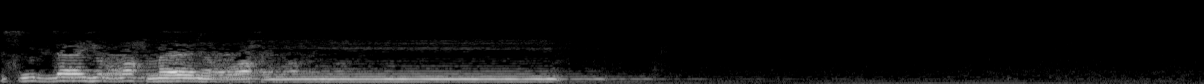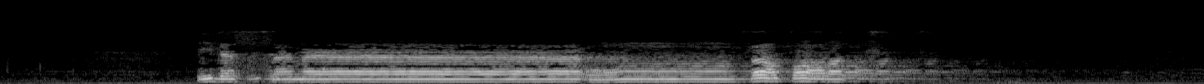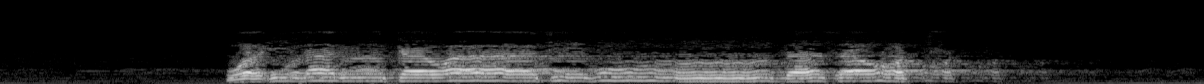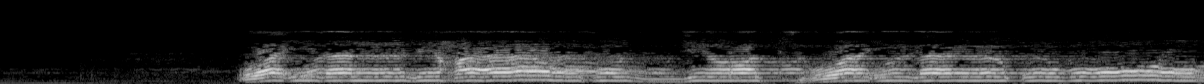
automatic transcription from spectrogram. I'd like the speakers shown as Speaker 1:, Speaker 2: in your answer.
Speaker 1: بسم الله الرحمن الرحيم. إذا السماء انفطرت وإذا الكواكب انتثرت وإذا البحار فجرت وإذا القبور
